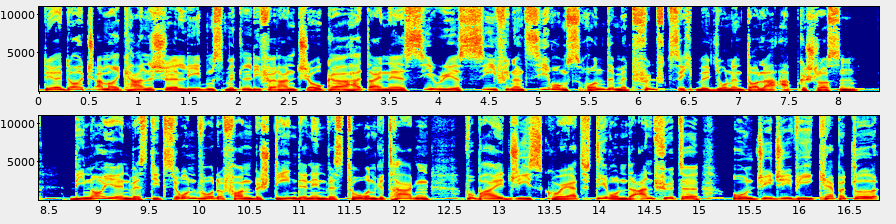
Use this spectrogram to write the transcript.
Der deutsch-amerikanische Lebensmittellieferant Joker hat eine Series C Finanzierungsrunde mit 50 Millionen Dollar abgeschlossen. Die neue Investition wurde von bestehenden Investoren getragen, wobei G Squared die Runde anführte und GGV Capital,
